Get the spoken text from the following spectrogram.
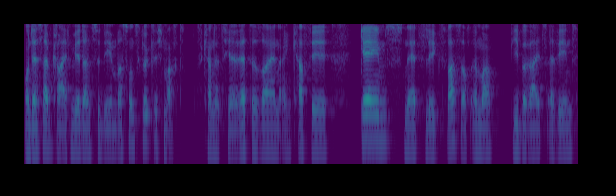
Und deshalb greifen wir dann zu dem, was uns glücklich macht. Das kann eine Zigarette sein, ein Kaffee, Games, Netflix, was auch immer, wie bereits erwähnt.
